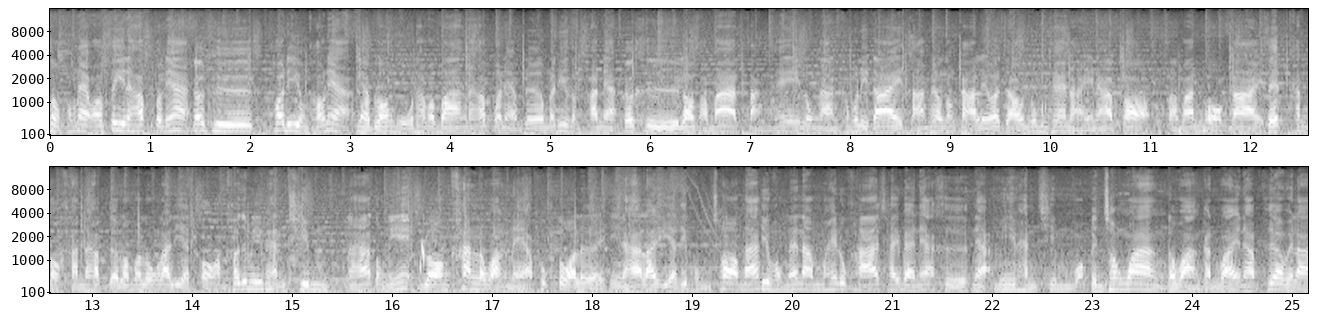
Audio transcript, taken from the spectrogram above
ส่วนของแหนบออซี่นะครับตัวเนี้ยก็คือข้อดีของเขาเนี่ยแหนบรองหูทำมาบางนะครับกว่าแหนบเดิมและที่สำคัญเนี่ยก็คือเราสามารถสั่งให้โรงงานเขาผลิตได้ตามที่เราต้องการเลยว่าจะเอานุ่มแค่ไหนนะครับก็สามารถบอกได้เซตคันต่อคันนะครับเดี๋ยวเรามาลงรายละเอียดก่อนเขาจะมีแผ่นชิมนะฮะตรงนี้รองขั้นระว่างแหนบทุกตัวเลยนี่นะฮะรายละเอียดที่ผมชอบนะที่ผมแนะนำให้ลูกค้าใช้แบรนด์เนี้ยคือเนี่ยมีแผ่นชิมเป็นช่องว่างระหว่างกันไว้นะครับเพื่อเวลา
